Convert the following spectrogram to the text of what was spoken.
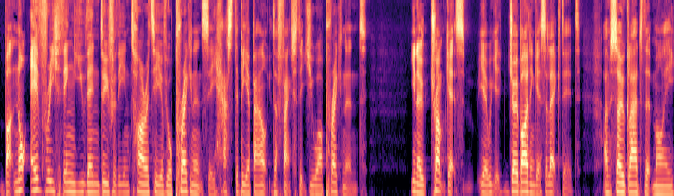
But not everything you then do for the entirety of your pregnancy has to be about the fact that you are pregnant you know, Trump gets, yeah, we get Joe Biden gets elected. I'm so glad that my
